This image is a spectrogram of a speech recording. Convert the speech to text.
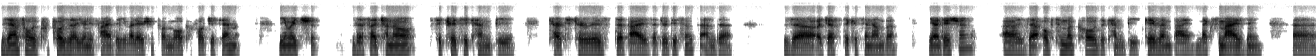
Therefore, we propose a unified evaluation framework for GCM in which the side channel security can be characterized by the dual distance and the adjusted kissing number. In addition, uh, the optimal code can be given by maximizing uh,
